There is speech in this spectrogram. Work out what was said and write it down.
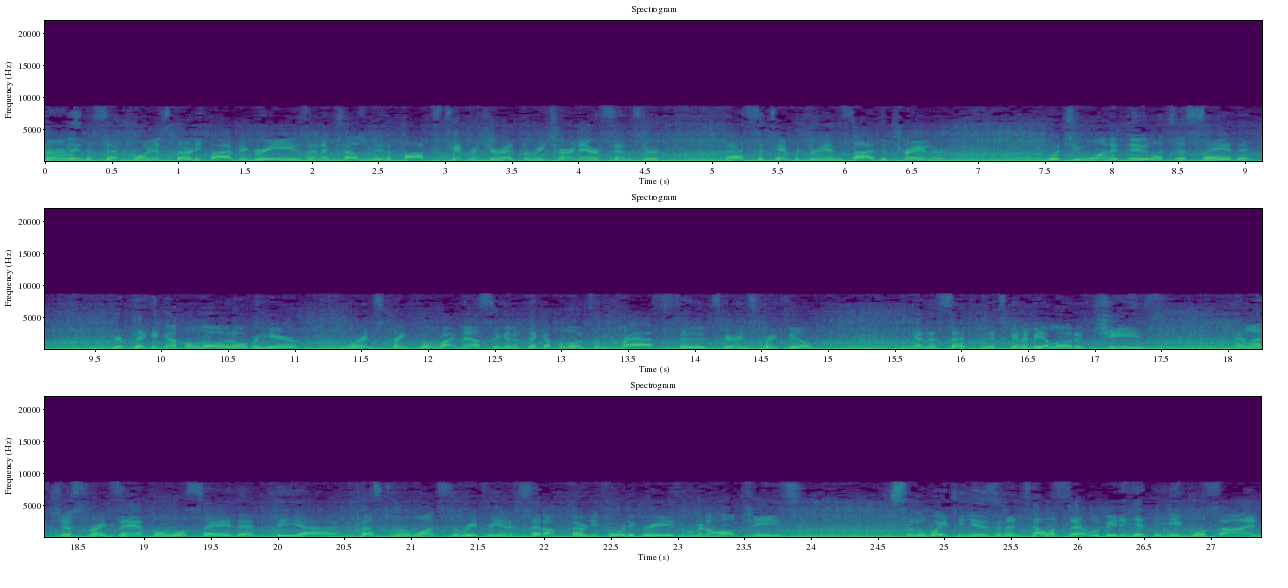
Currently the set point is 35 degrees and it tells me the box temperature at the return air sensor. That's the temperature inside the trailer. What you want to do, let's just say that you're picking up a load over here. We're in Springfield right now, so you're going to pick up a load from Kraft Foods here in Springfield. And the set, it's going to be a load of cheese. And let's just, for example, we'll say that the uh, customer wants the reefer unit set on 34 degrees and we're going to haul cheese. So the way to use an IntelliSet would be to hit the equal sign.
